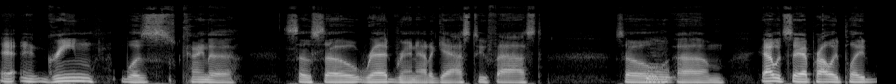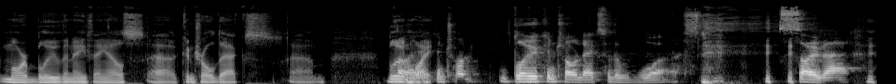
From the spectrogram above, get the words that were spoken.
and, green was kind of so-so. Red ran out of gas too fast. So mm. um, I would say I probably played more blue than anything else. Uh, control decks, um, blue oh, and white. Control, blue control decks are the worst. so bad.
